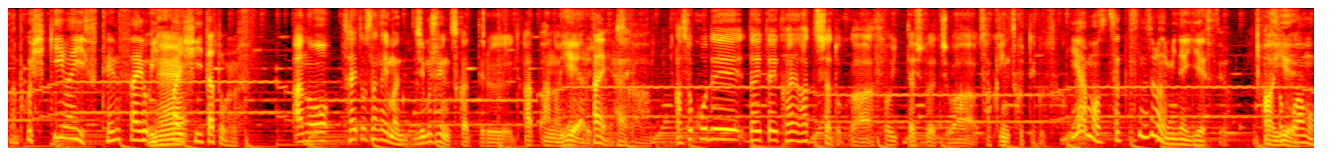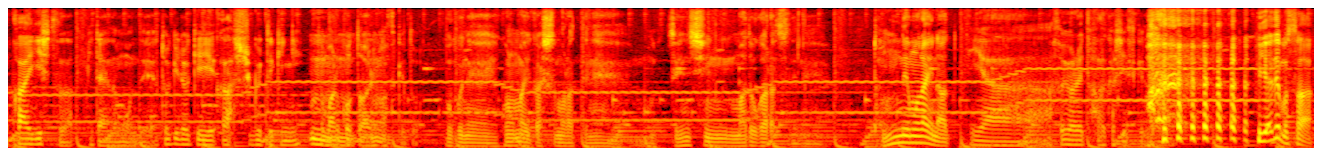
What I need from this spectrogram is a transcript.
まあ僕、引きはいいです、天才をいっぱい引いたと思います。あの斉藤さんが今事務所に使ってるああの家あるじゃないですか、あそこで大体開発者とかそういった人たちは作品作っていくんですか？いや、もう作品するのはみんな家ですよ。あ家。そこはもう会議室みたいなもんで、時々合宿的に泊まることはありますけど、僕ねこの前行かしてもらってねもう全身窓ガラスでねとんでもないな。いやー、そう言われると恥ずかしいですけど、いやでもさ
